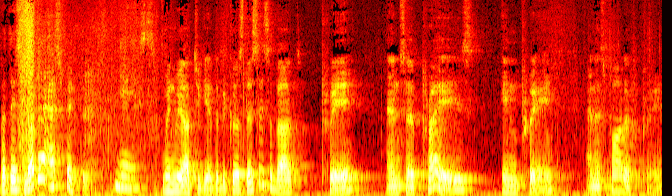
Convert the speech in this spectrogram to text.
But there's another aspect of it Yes. when we are together because this is about prayer, and so praise in prayer and as part of prayer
